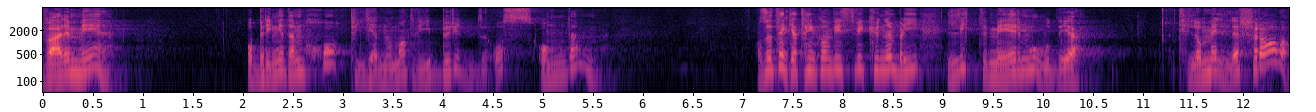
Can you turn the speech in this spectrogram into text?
være med og bringe dem håp gjennom at vi brydde oss om dem. Og så tenker jeg, Tenk om hvis vi kunne bli litt mer modige til å melde fra da,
